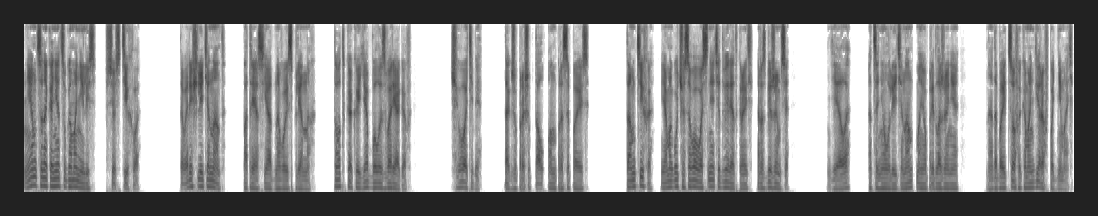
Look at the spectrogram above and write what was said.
Немцы, наконец, угомонились. Все стихло. «Товарищ лейтенант», — потряс я одного из пленных. Тот, как и я, был из варягов. «Чего тебе?» — также прошептал он, просыпаясь. «Там тихо. Я могу часового снять и дверь открыть. Разбежимся». «Дело», оценил лейтенант мое предложение. «Надо бойцов и командиров поднимать».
